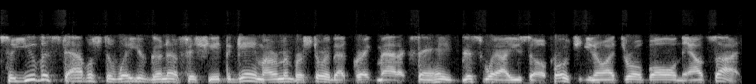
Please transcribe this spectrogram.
So you've established the way you're going to officiate the game. I remember a story about Greg Maddux saying, "Hey, this way I used to approach it. You know, I throw a ball on the outside.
